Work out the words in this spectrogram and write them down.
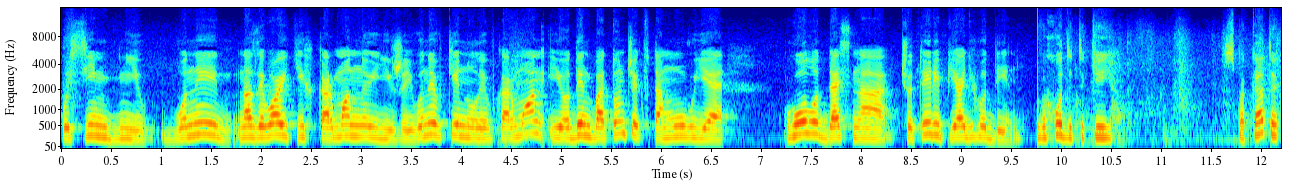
по 7 днів. Вони називають їх карманною їжею. Вони вкинули в карман і один батончик втамовує голод десь на 4-5 годин. Виходить такий з пакетик.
